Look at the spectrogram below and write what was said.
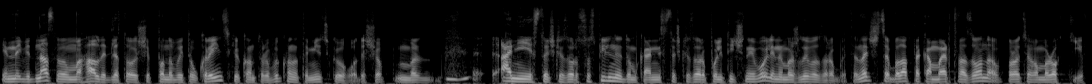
І не- від нас вимагали для того, щоб поновити український контур, виконати мінську угоду, щоб м, ані з точки зору суспільної думки, ані з точки зору політичної волі неможливо зробити. Значить, це була б така мертва зона протягом років.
